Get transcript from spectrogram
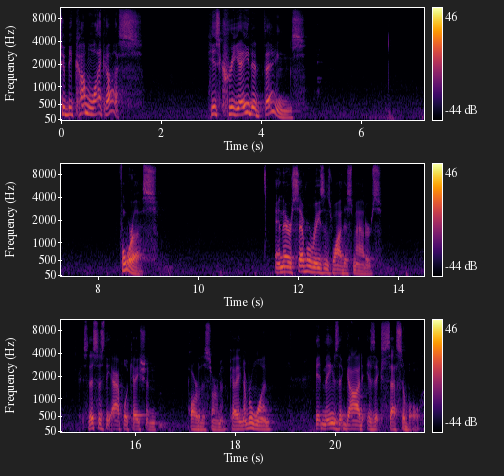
to become like us, His created things for us. And there are several reasons why this matters. So, this is the application part of the sermon. Okay, number one, it means that God is accessible.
